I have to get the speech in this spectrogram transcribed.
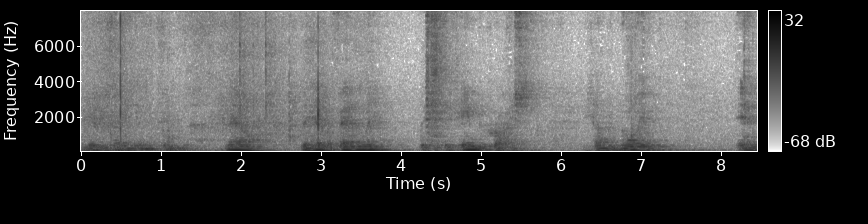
and everything. And, and now they have a family. They, they came to Christ. They come to know Him. And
